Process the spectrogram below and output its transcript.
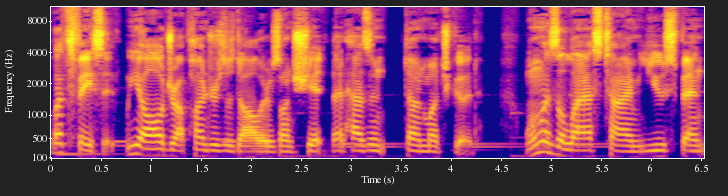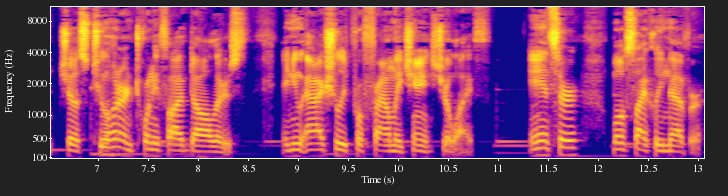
Let's face it, we all drop hundreds of dollars on shit that hasn't done much good. When was the last time you spent just $225 and you actually profoundly changed your life? Answer most likely never.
